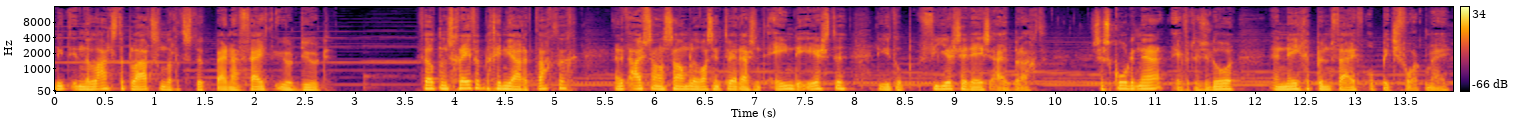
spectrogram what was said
niet in de laatste plaats omdat het stuk bijna vijf uur duurt. Velten schreef het begin jaren 80 en het Ives Ensemble was in 2001 de eerste die het op vier cd's uitbracht. Ze scoorden er, even tussendoor, een 9,5 op Pitchfork mee.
